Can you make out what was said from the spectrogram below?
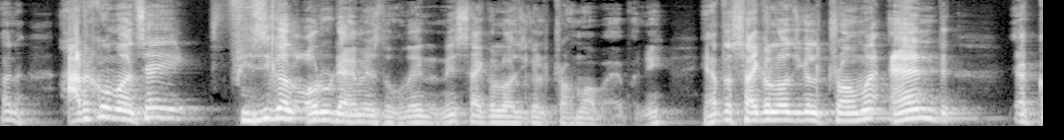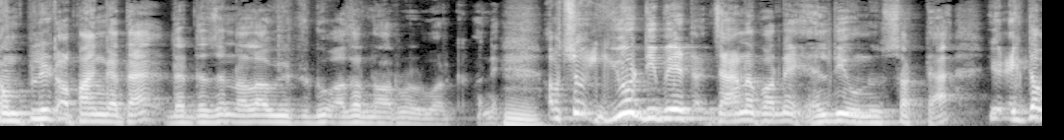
होइन? अर्कोमा चाहिँ फिजिकल अरू ड्यामेज त हुँदैन नि साइकोलोजिकल ट्रमा भए पनि। यहाँ त psychological trauma and a complete अपाङ्गता that doesn't allow you to do other normal work भन्ने. अब सो यो डिबेट जानुपर्ने हेल्दी हुनु सट्टा यो एकदम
